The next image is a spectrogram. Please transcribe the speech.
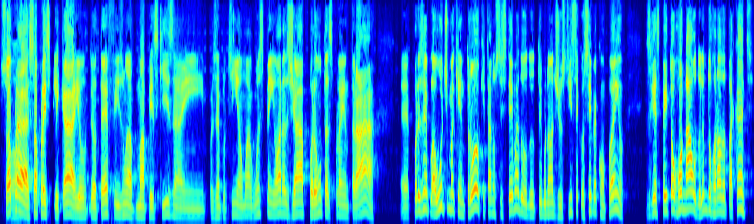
só para só explicar, eu, eu até fiz uma, uma pesquisa em, por exemplo, tinha uma, algumas penhoras já prontas para entrar. É, por exemplo, a última que entrou, que está no sistema do, do, Tribunal de Justiça, que eu sempre acompanho, diz respeito ao Ronaldo. Lembra do Ronaldo atacante?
